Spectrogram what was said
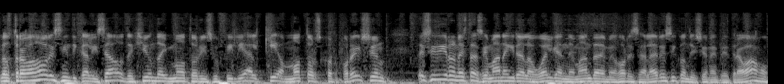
Los trabajadores sindicalizados de Hyundai Motor y su filial Kia Motors Corporation decidieron esta semana ir a la huelga en demanda de mejores salarios y condiciones de trabajo.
